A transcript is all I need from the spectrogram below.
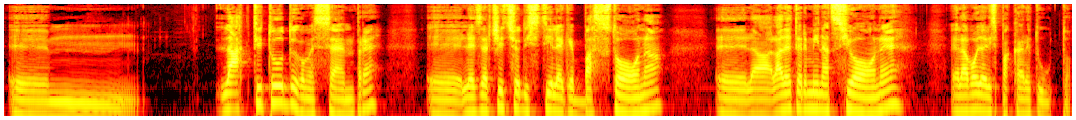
ehm, l'attitude, come sempre, eh, l'esercizio di stile che bastona, eh, la, la determinazione e la voglia di spaccare tutto.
